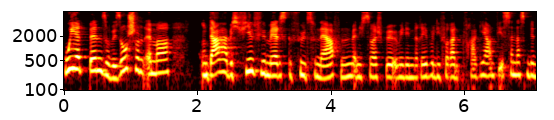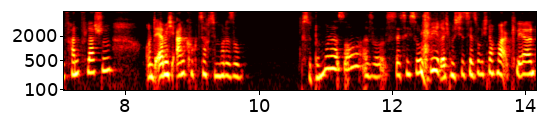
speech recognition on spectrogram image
weird bin, sowieso schon immer. Und da habe ich viel, viel mehr das Gefühl zu nerven, wenn ich zum Beispiel irgendwie den Rewe-Lieferanten frage, ja, und wie ist denn das mit den Pfandflaschen? und er mich anguckt, sagt dem Mutter so, bist du dumm oder so? Also ist jetzt nicht so schwierig. Muss ich das jetzt wirklich nochmal erklären?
